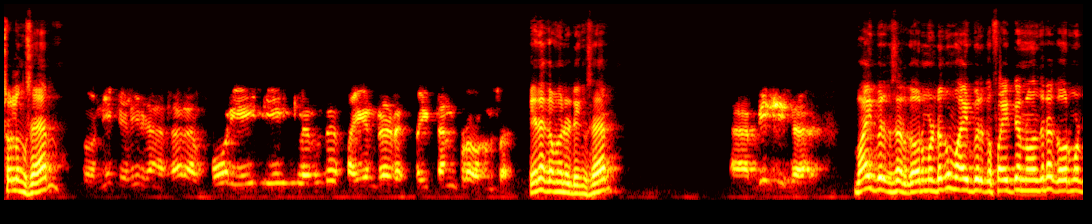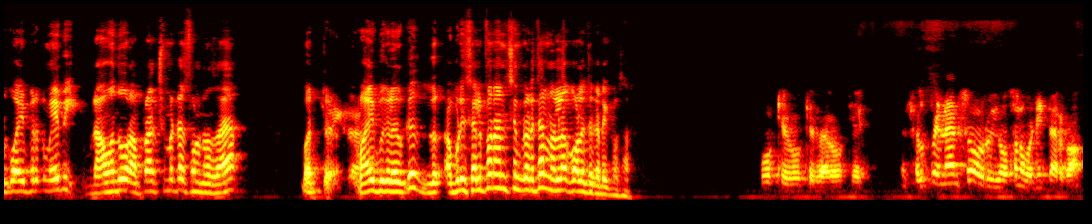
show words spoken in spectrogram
சொல்லுங்கள் சார். நீட் எழுதியிருக்காங்க சார். ஃபோர் எயிட்டி எயிட்ல இருந்து ஃபைவ் ஹண்ட்ரட் ஃபைவ் டென் கூட வரும் சார். என்ன கம்யூனிட்டிங்க சார்? பிசி சார். வாய்ப்பு இருக்கு சார். கவர்மெண்ட்டுக்கும் வாய்ப்பு இருக்கு. ஃபைவ் டென் வந்துட்டா கவர்மெண்ட்டுக்கு வாய்ப்பு இருக்கு. மேபி நான் வந்து ஒரு அப்ராக்சிமேட்டாக சொல்கிறேன் சார். பட் வாய்ப்புகள் இருக்கு. க- அப்படி செல்ஃப் ஃபைனான்சியல் கிடைச்சா நல்ல காலேஜ் கிடைக்கும் sir. Okay okay sir okay self ஃபைனான்ஸும் ஒரு யோசனை பண்ணிட்டு தான் இருக்கோம்.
